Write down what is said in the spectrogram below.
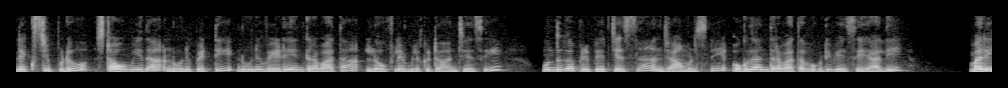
నెక్స్ట్ ఇప్పుడు స్టవ్ మీద నూనె పెట్టి నూనె వేడైన తర్వాత లో ఫ్లేమ్లకు టర్న్ చేసి ముందుగా ప్రిపేర్ చేసిన జామున్స్ని ఒకదాని తర్వాత ఒకటి వేసేయాలి. మరీ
